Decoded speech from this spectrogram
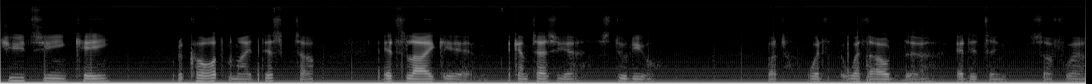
GTK record my desktop. It's like uh, Camtasia Studio but with without the editing software.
